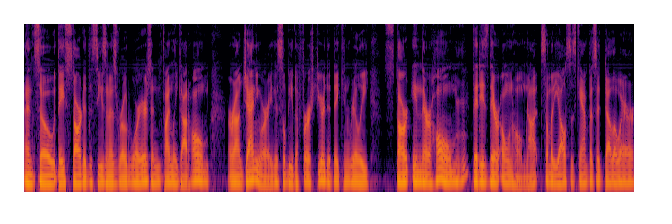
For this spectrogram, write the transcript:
and so they started the season as road warriors and finally got home around january this will be the first year that they can really start in their home Mhm. that is their own home not somebody else's campus at delaware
